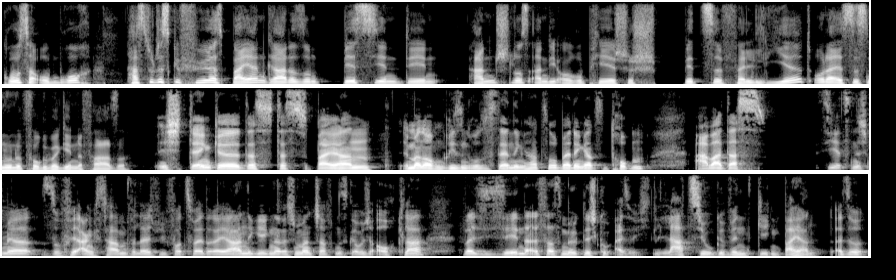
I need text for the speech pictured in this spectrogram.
Großer Umbruch. Hast du das Gefühl, dass Bayern gerade so ein bisschen den Anschluss an die europäische Spitze verliert oder ist es nur eine vorübergehende Phase? Ich denke, dass, dass Bayern immer noch ein riesengroßes Standing hat, so bei den ganzen Truppen, aber dass sie jetzt nicht mehr so viel Angst haben, vielleicht wie vor zwei, drei Jahren die gegnerischen Mannschaften, ist glaube ich auch klar, weil sie sehen, da ist was möglich. Also ich, Lazio gewinnt gegen Bayern. Also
